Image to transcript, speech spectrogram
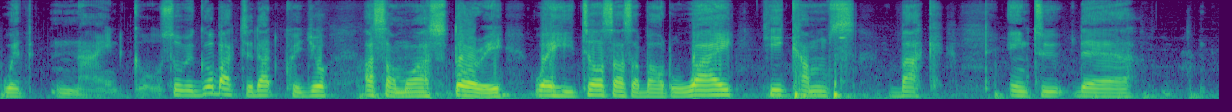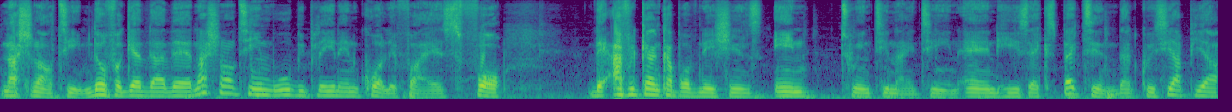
with nine goals. So we go back to that Kwadwo Asamoah story where he tells us about why he comes back into the national team. Don't forget that the national team will be playing in qualifiers for the African Cup of Nations in 2019, and he's expecting that Kwesi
